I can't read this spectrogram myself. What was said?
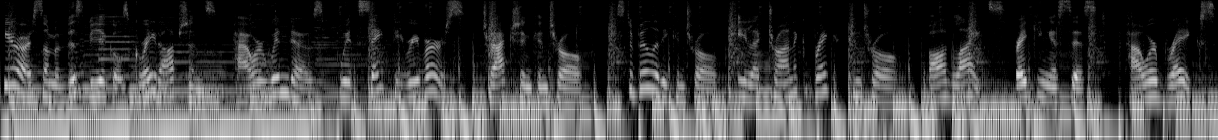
Here are some of this vehicle's great options. Power windows with safety reverse, traction control, stability control, electronic brake control, fog lights, braking assist, power brakes,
